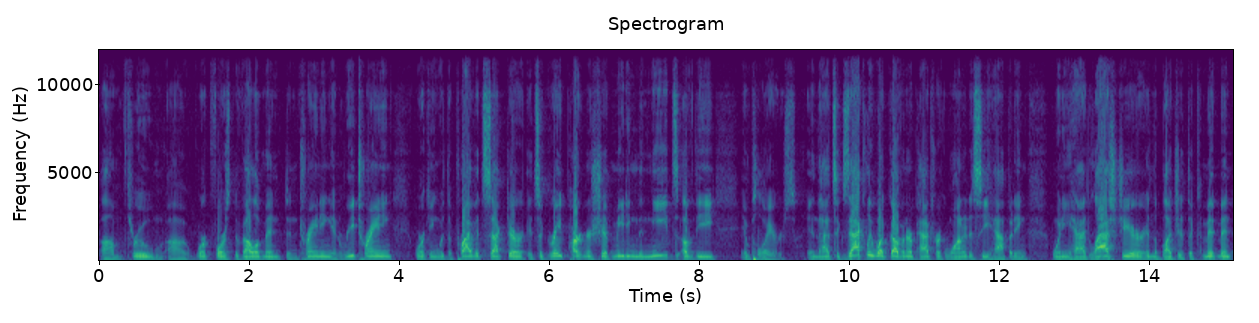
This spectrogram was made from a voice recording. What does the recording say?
um, through uh, workforce development and training and retraining, working with the private sector. It's a great partnership meeting the needs of the employers. And that's exactly what Governor Patrick wanted to see happening when he had last year in the budget the commitment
